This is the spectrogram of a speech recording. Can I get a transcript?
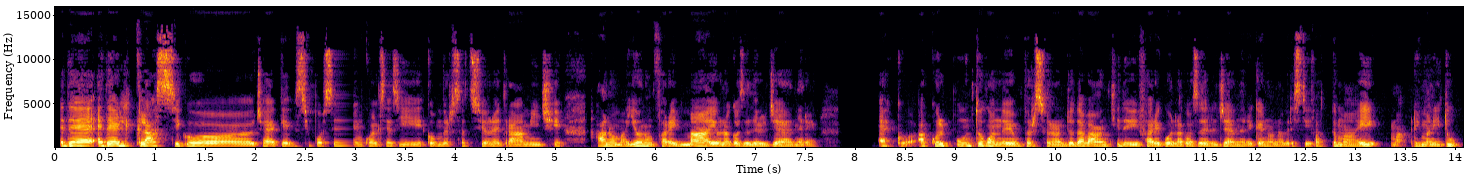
Ed è, ed è il classico, cioè, che si può sentire in qualsiasi conversazione tra amici, ah no, ma io non farei mai una cosa del genere. Ecco, a quel punto, quando hai un personaggio davanti, devi fare quella cosa del genere che non avresti fatto mai, ma rimani tu.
